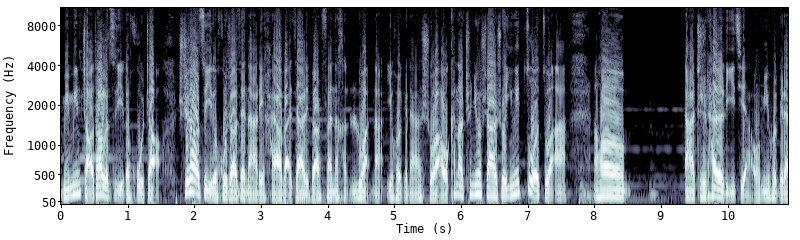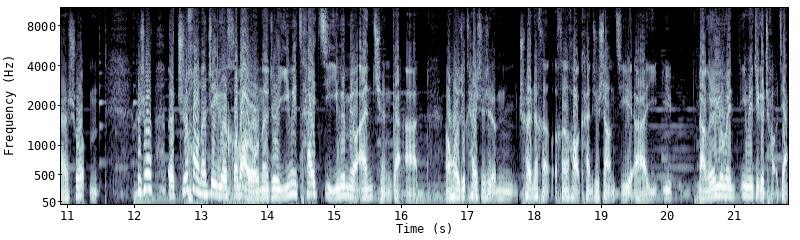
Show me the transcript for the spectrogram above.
明明找到了自己的护照，知道自己的护照在哪里，还要把家里边翻得很乱呢？一会儿跟大家说啊，我看到春秋十二说因为做作啊，然后啊，这是他的理解啊，我们一会儿给大家说，嗯，他说呃之后呢，这个何宝荣呢，就是因为猜忌，因为没有安全感啊，然后就开始是嗯穿着很很好看去上街啊，一一两个人因为因为这个吵架，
